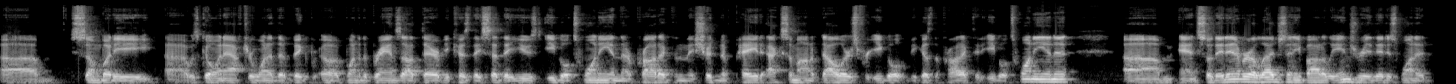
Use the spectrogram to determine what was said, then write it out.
um, somebody uh, was going after one of the big uh, one of the brands out there because they said they used Eagle 20 in their product and they shouldn't have paid X amount of dollars for Eagle because the product had Eagle 20 in it. Um, and so they never alleged any bodily injury. They just wanted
